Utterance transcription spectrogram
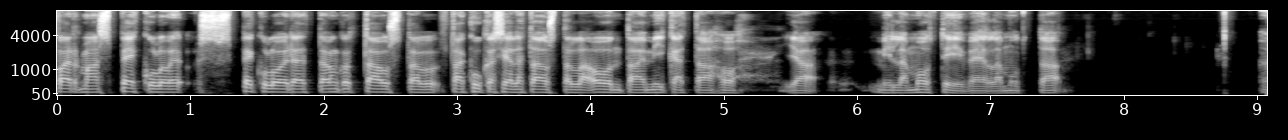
varmaan spekulo- spekuloida, että onko taustalla, tai kuka siellä taustalla on, tai mikä taho ja millä motiiveilla, mutta ö,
